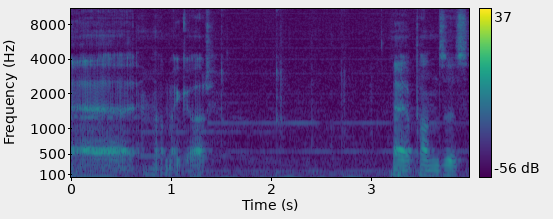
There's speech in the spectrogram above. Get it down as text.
uh, oh my god uh, panzers.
